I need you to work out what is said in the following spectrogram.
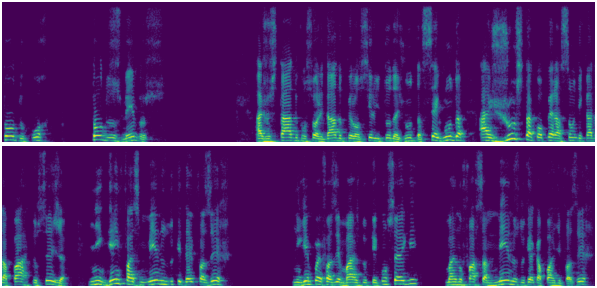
todo o corpo, todos os membros, ajustado consolidado pelo auxílio de toda a junta, segundo a justa cooperação de cada parte, ou seja, ninguém faz menos do que deve fazer. Ninguém pode fazer mais do que consegue mas não faça menos do que é capaz de fazer,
